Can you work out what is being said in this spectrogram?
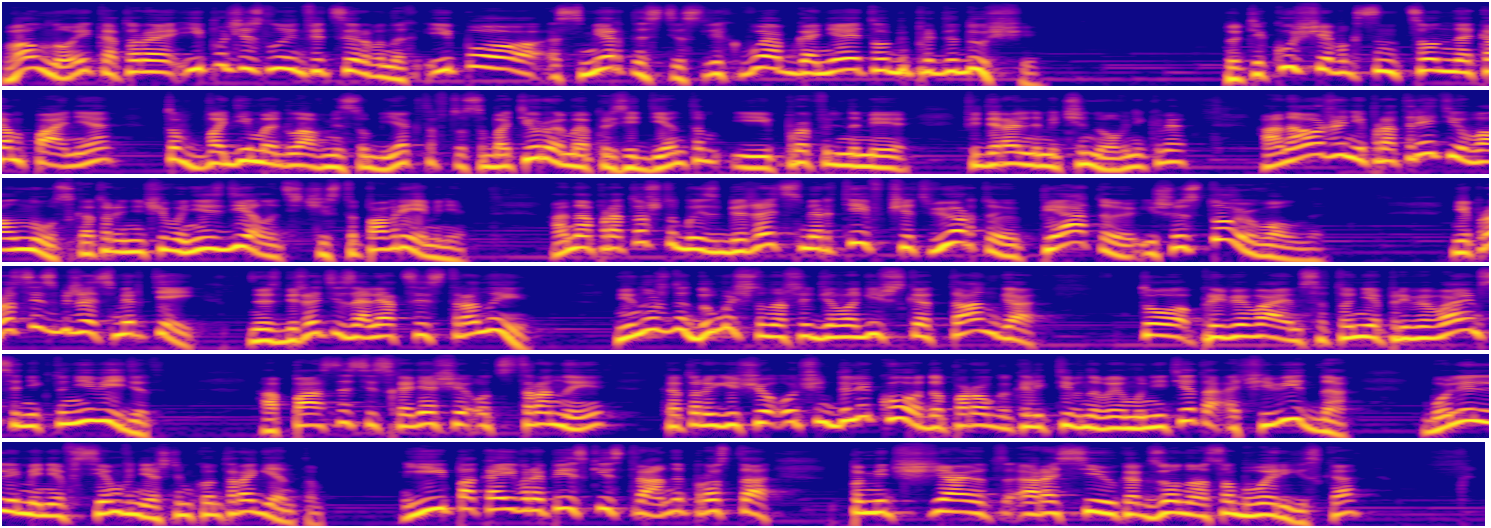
Волной, которая и по числу инфицированных, и по смертности с лихвой обгоняет обе предыдущие – но текущая вакцинационная кампания, то вводимая главами субъектов, то саботируемая президентом и профильными федеральными чиновниками, она уже не про третью волну, с которой ничего не сделать чисто по времени. Она про то, чтобы избежать смертей в четвертую, пятую и шестую волны. Не просто избежать смертей, но избежать изоляции страны. Не нужно думать, что наша идеологическая танго то прививаемся, то не прививаемся, никто не видит. Опасность, исходящая от страны, которая еще очень далеко до порога коллективного иммунитета, очевидна более или менее всем внешним контрагентам. И пока европейские страны просто помечают Россию как зону особого риска,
